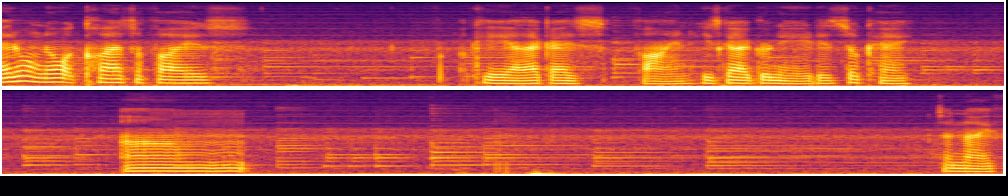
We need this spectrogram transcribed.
I don't know what classifies Okay, yeah, that guy's fine. He's got a grenade. It's okay. Um... It's a knife.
